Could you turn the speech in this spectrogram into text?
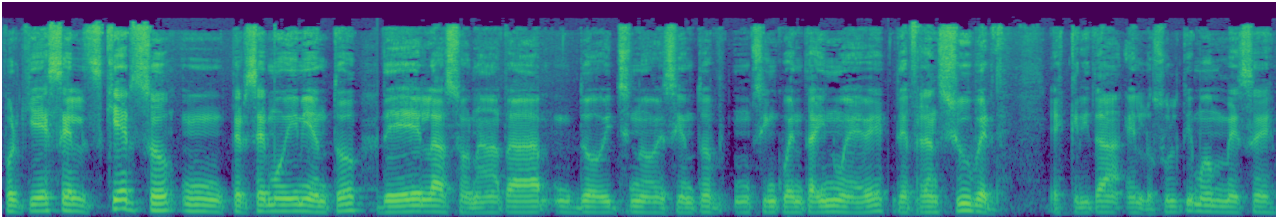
Porque es el scherzo, tercer movimiento de la sonata Deutsch 959 de Franz Schubert escrita en los últimos meses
